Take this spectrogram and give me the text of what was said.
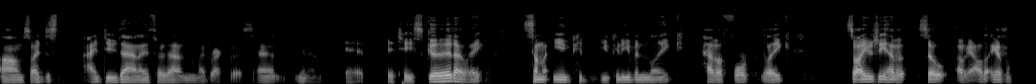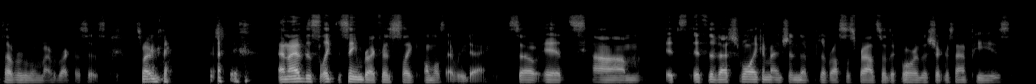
Um, so I just I do that and I throw that into my breakfast, and you know it it tastes good. I like some you could you could even like have a fork like so I usually have a so okay I'll, I guess I'll tell everyone what my breakfast is. So my and I have this like the same breakfast like almost every day. So it's um it's it's the vegetable like I mentioned the, the Brussels sprouts or the or the sugar snap peas,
